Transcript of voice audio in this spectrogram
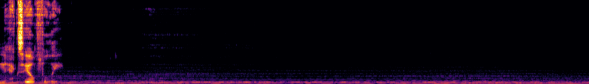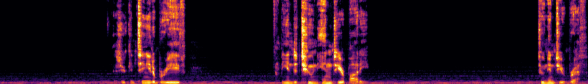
and exhale fully. As you continue to breathe, begin to tune into your body. Tune into your breath.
